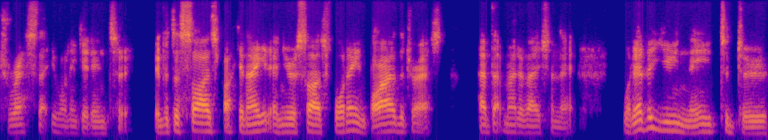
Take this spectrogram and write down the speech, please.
dress that you want to get into. If it's a size fucking eight and you're a size 14, buy the dress. Have that motivation there. Whatever you need to do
